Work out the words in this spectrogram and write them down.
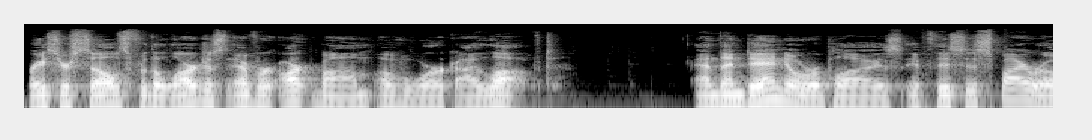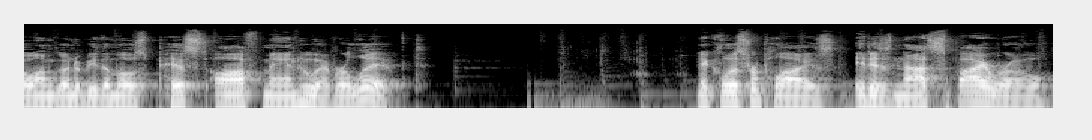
Brace yourselves for the largest ever art bomb of work I loved. And then Daniel replies, If this is Spyro, I'm going to be the most pissed off man who ever lived. Nicholas replies, It is not Spyro,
